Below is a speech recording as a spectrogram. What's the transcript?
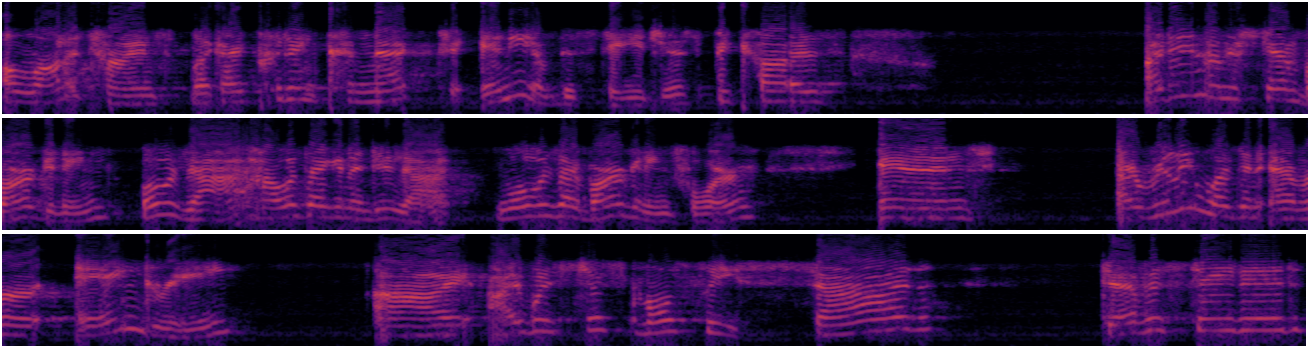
a lot of times like I couldn't connect to any of the stages because I didn't understand bargaining. What was that? How was I going to do that? What was I bargaining for? And I really wasn't ever angry I I was just mostly sad, devastated,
